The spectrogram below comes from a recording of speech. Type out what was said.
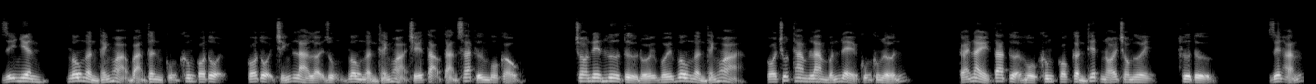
Dĩ nhiên, vô ngần thánh hỏa bản thân cũng không có tội có tội chính là lợi dụng vô ngần thánh hỏa chế tạo tàn sát ương vô cầu. Cho nên hư tử đối với vô ngần thánh hỏa, có chút tham lam vấn đề cũng không lớn. Cái này ta tựa hồ không có cần thiết nói cho ngươi, hư tử giết hắn.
